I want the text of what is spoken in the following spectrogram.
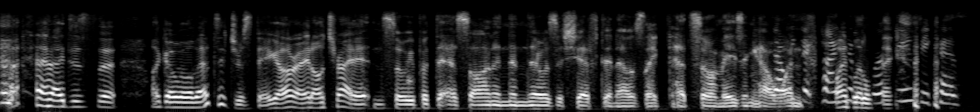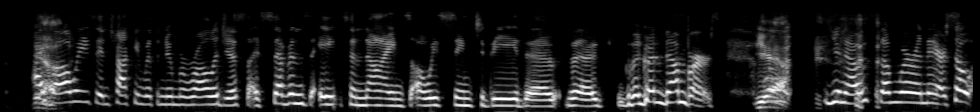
and I just, uh, I'll go, well, that's interesting. All right, I'll try it. And so we put the S on, and then there was a shift, and I was like, that's so amazing how so one kind of working because yeah. I've always, in talking with numerologists, uh, sevens, eights, and nines always seem to be the the the good numbers. Yeah. you know, somewhere in there. So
